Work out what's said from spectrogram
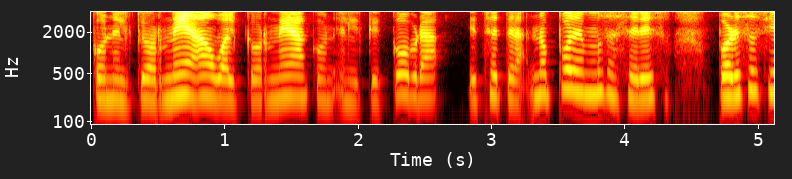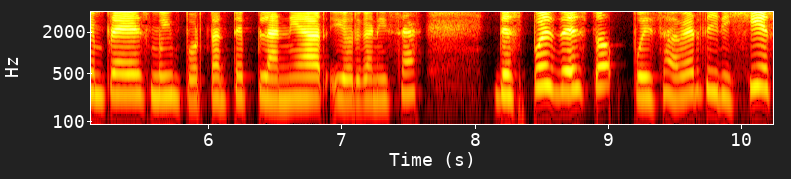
con el que hornea o al que hornea con el que cobra etcétera. No podemos hacer eso. Por eso siempre es muy importante planear y organizar. Después de esto, pues saber dirigir.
